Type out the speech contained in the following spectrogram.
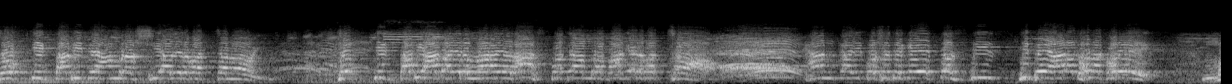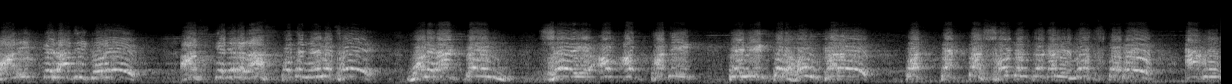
যৌক্তিক দাবিতে আমরা শিয়ালের বাচ্চা নই। যৌক্তিক দাবি আদায়ের লড়াইয়ে রাজপথে আমরা বাঘের বাচ্চা। খানকাই বসে থেকে তসবির দ্বীপে আরাধনা করে, মালিককে রাজি করে আজকে যারা রাজপথে নেমেছে, মনে রাখবেন, সেই আধ্যাত্মিক প্রেমিকদের হুঙ্কারে প্রত্যেকটা ষড়যন্ত্রকারীর মস্তবে আগুন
